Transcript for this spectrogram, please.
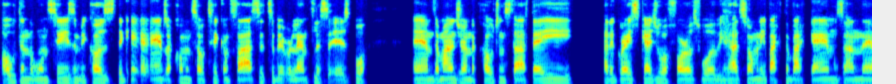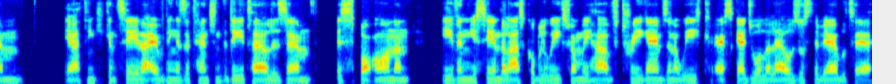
both in the one season because the games are coming so thick and fast. It's a bit relentless, it is. But um, the manager and the coaching staff they had a great schedule for us. Well, we had so many back to back games, and um, yeah, I think you can see that everything is attention to detail is um is spot on and even you see in the last couple of weeks when we have three games in a week, our schedule allows us to be able to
